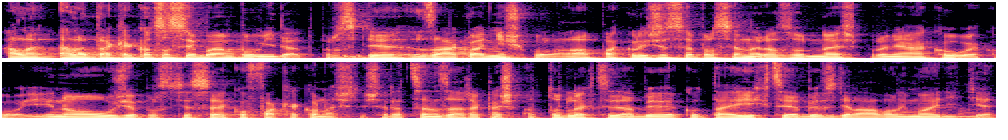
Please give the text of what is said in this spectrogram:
ale, ale tak jako co si budeme povídat. Prostě základní škola, pak když se prostě nerozhodneš pro nějakou jako jinou, že prostě se jako fakt jako načteš recenze a řekneš a tohle chci, aby jako tady chci, aby vzdělávali moje dítě,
